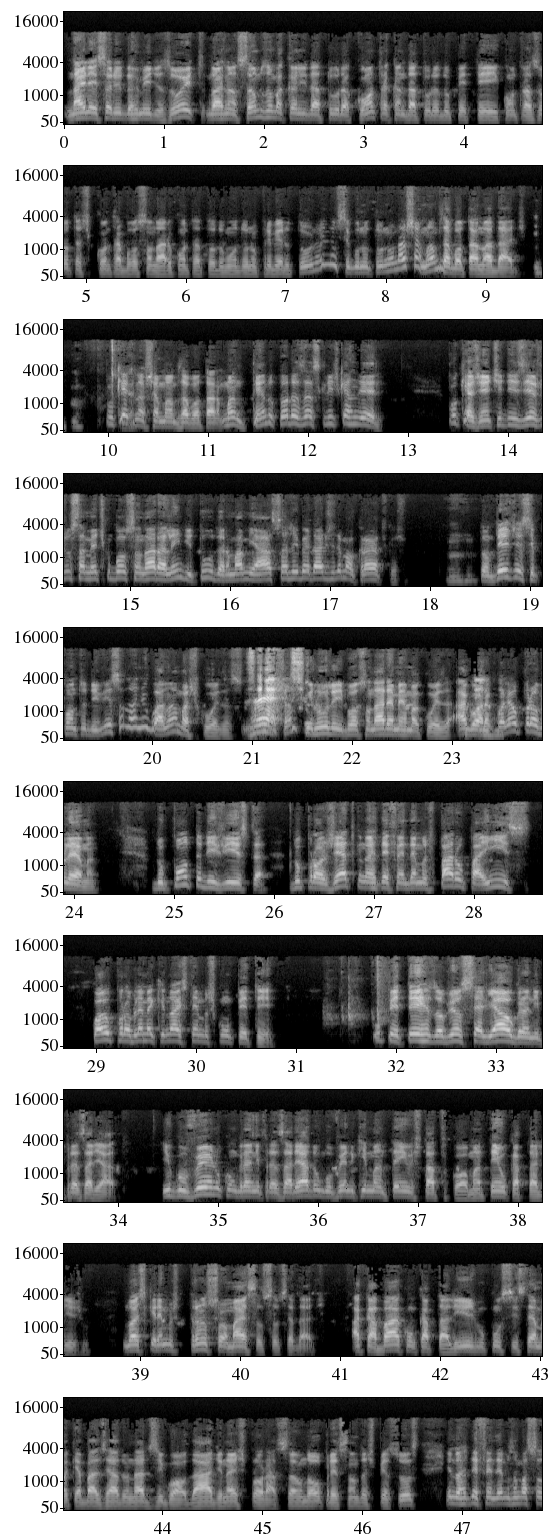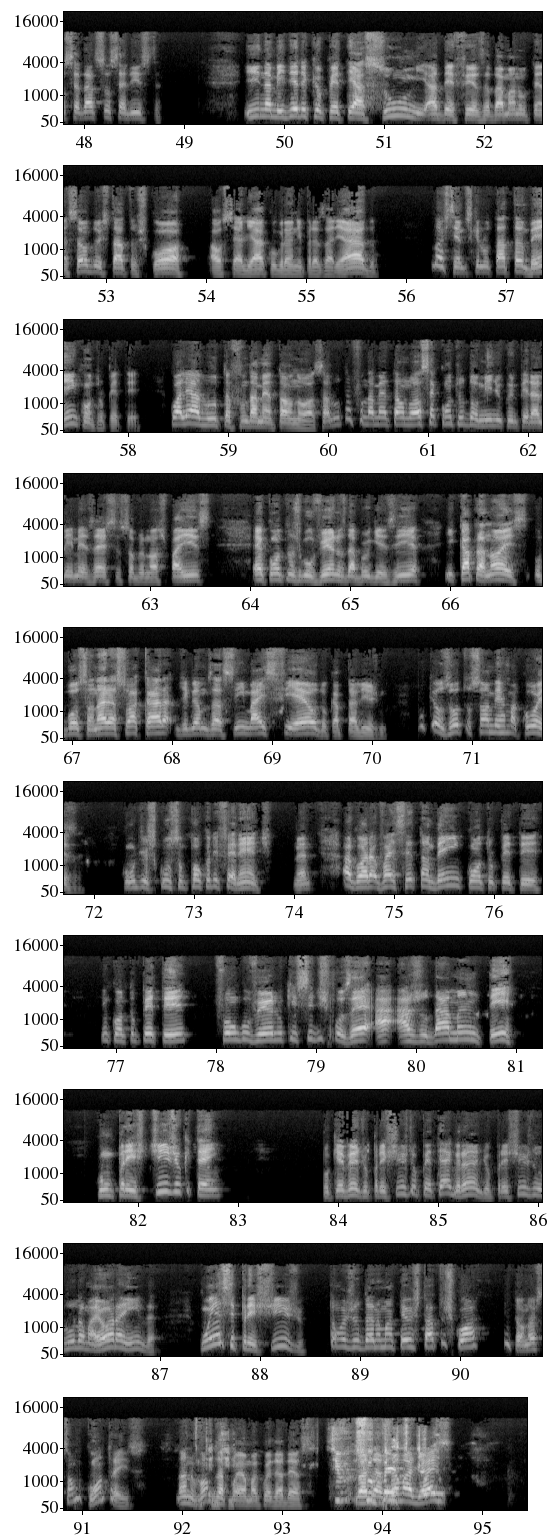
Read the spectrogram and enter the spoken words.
na eleição de 2018, nós lançamos uma candidatura contra a candidatura do PT e contra as outras, contra Bolsonaro, contra todo mundo no primeiro turno, e no segundo turno nós chamamos a votar no Haddad. Uhum. Por que, que nós chamamos a votar? Mantendo todas as críticas nele. Porque a gente dizia justamente que o Bolsonaro, além de tudo, era uma ameaça às liberdades democráticas. Uhum. Então, desde esse ponto de vista, nós não igualamos as coisas. Nós é, achamos que Lula e Bolsonaro é a mesma coisa. Agora, uhum. qual é o problema? Do ponto de vista do projeto que nós defendemos para o país, qual é o problema que nós temos com o PT? O PT resolveu se aliar ao grande empresariado. E governo com grande empresariado é um governo que mantém o status quo, mantém o capitalismo. Nós queremos transformar essa sociedade, acabar com o capitalismo, com um sistema que é baseado na desigualdade, na exploração, na opressão das pessoas, e nós defendemos uma sociedade socialista. E na medida que o PT assume a defesa da manutenção do status quo ao se aliar com o grande empresariado, nós temos que lutar também contra o PT. Qual é a luta fundamental nossa? A luta fundamental nossa é contra o domínio que o imperialismo exerce sobre o nosso país, é contra os governos da burguesia, e cá para nós, o Bolsonaro é só a cara, digamos assim, mais fiel do capitalismo, porque os outros são a mesma coisa, com um discurso um pouco diferente. Né? Agora, vai ser também contra o PT, enquanto o PT for um governo que se dispuser a ajudar a manter, com o prestígio que tem, porque, veja, o prestígio do PT é grande, o prestígio do Lula é maior ainda com esse prestígio, estão ajudando a manter o status quo. Então, nós somos contra isso. Nós não vamos Entendi. apoiar uma coisa dessa. Se, nós se achamos, aliás.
